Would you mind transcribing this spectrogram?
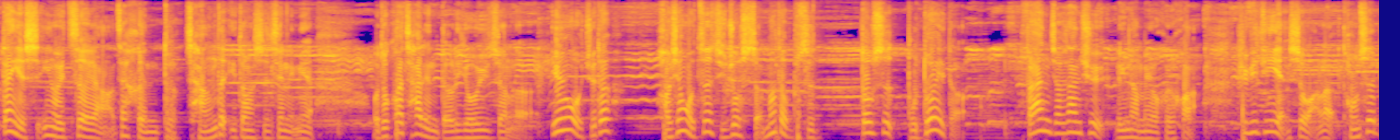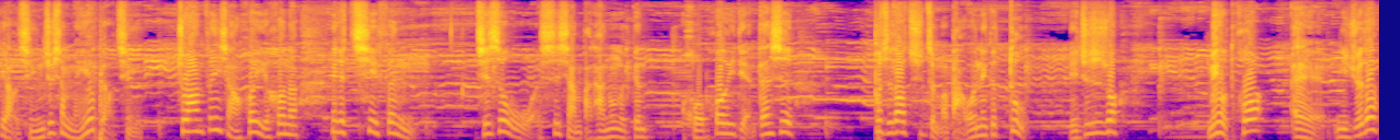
但也是因为这样，在很长的一段时间里面，我都快差点得了忧郁症了。因为我觉得，好像我自己做什么都不是，都是不对的。方案交上去，领导没有回话；PPT 演示完了，同事的表情就像没有表情。做完分享会以后呢，那个气氛，其实我是想把它弄得更活泼一点，但是不知道去怎么把握那个度。也就是说，没有拖。哎，你觉得？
